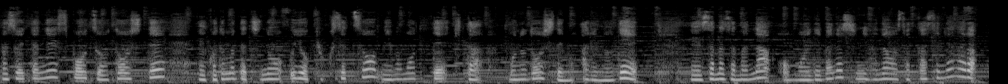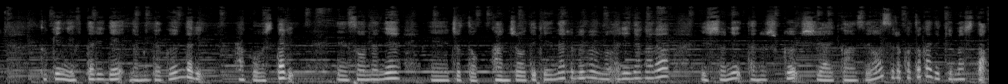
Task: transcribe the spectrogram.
まあ、そういったね、スポーツを通して、えー、子供たちの紆余曲折を見守ってきた者同士でもあるので、えー、様々な思い出話に花を咲かせながら、時に二人で涙ぐんだり、ハグをしたり、えー、そんなね、えー、ちょっと感情的になる部分もありながら、一緒に楽しく試合観戦をすることができました。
